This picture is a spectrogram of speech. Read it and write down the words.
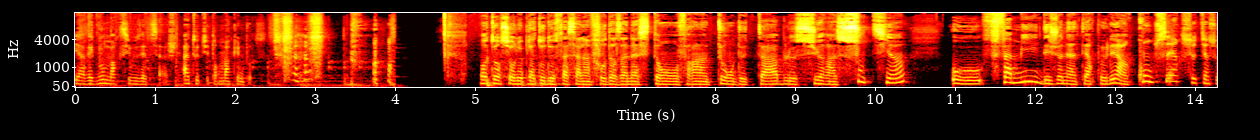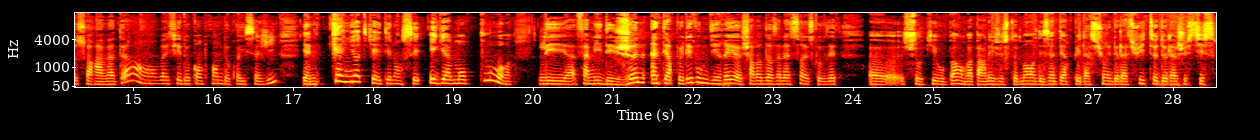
et avec vous, Marc, si vous êtes sage. À tout de suite, on marque une pause. Retour sur le plateau de Face à l'info. Dans un instant, on fera un tour de table sur un soutien aux familles des jeunes interpellés. Un concert se tient ce soir à 20h. On va essayer de comprendre de quoi il s'agit. Il y a une cagnotte qui a été lancée également pour les familles des jeunes interpellés. Vous me direz, euh, Charlotte, dans un instant, est-ce que vous êtes euh, choqué ou pas? On va parler justement des interpellations et de la suite de la justice.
